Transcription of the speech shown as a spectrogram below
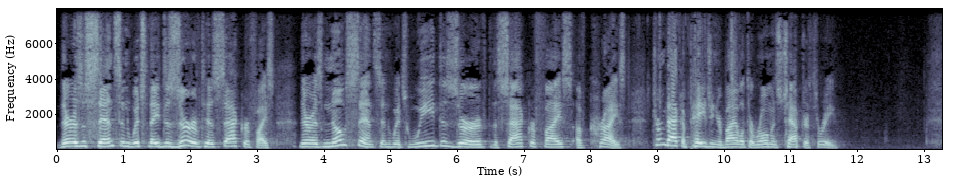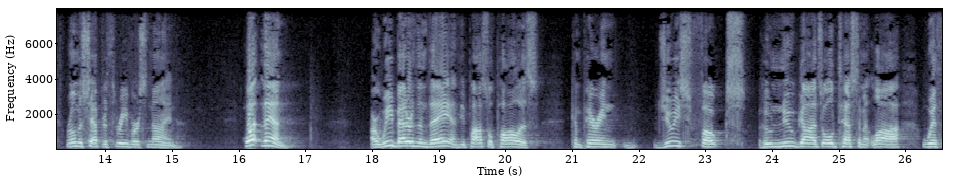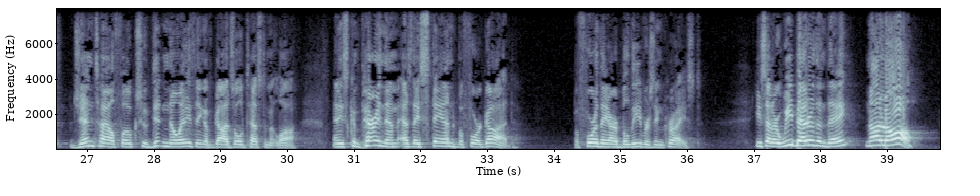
There is a sense in which they deserved his sacrifice. There is no sense in which we deserved the sacrifice of Christ. Turn back a page in your Bible to Romans chapter 3. Romans chapter 3, verse 9. What then? Are we better than they? And the Apostle Paul is comparing Jewish folks who knew God's Old Testament law with Gentile folks who didn't know anything of God's Old Testament law. And he's comparing them as they stand before God, before they are believers in Christ. He said, Are we better than they? Not at all.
